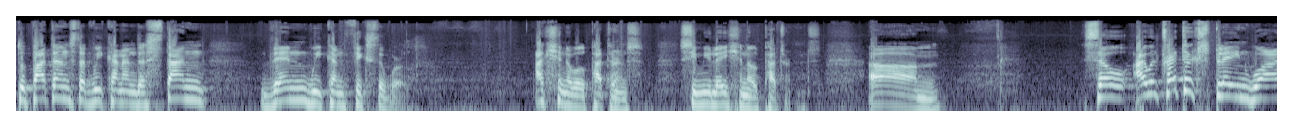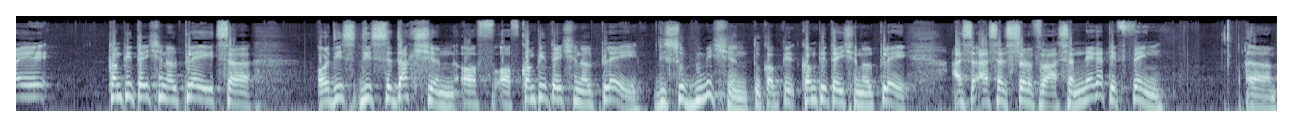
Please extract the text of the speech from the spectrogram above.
to patterns that we can understand, then we can fix the world. Actionable patterns, simulational patterns. Um, so I will try to explain why computational play, it's a, or this, this seduction of, of computational play, this submission to compu- computational play as, as a sort of as a negative thing um,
